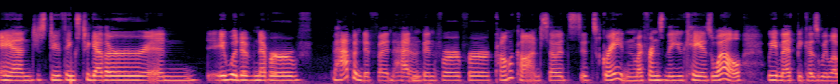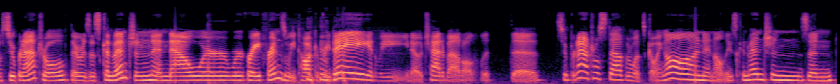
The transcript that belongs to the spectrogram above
and just do things together. And it would have never happened if it hadn't been for for Comic Con. So it's it's great. And my friends in the UK as well. We met because we love Supernatural. There was this convention, and now we're we're great friends. We talk every day, and we you know chat about all the the Supernatural stuff and what's going on, and all these conventions and.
